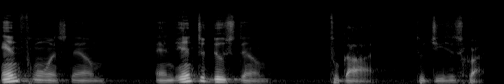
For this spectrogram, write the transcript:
influence them and introduce them to God, to Jesus Christ.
